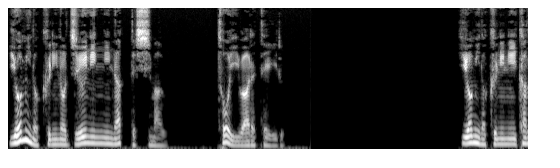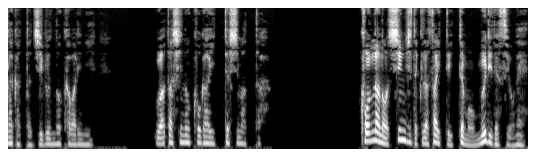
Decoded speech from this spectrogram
黄泉の国の住人になってしまう、と言われている。黄泉の国に行かなかった自分の代わりに、私の子が行ってしまった。こんなの信じてくださいって言っても無理ですよね。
